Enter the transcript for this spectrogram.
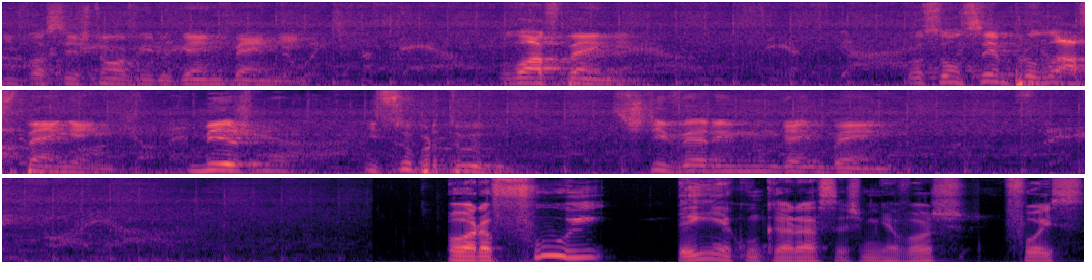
E vocês estão a ouvir o Gang Banging. O Laugh Banging. Ouçam sempre o Laugh Banging. Mesmo e sobretudo estiverem num Gang Bang. Ora, fui. Aí é com caraças, minha voz foi-se.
